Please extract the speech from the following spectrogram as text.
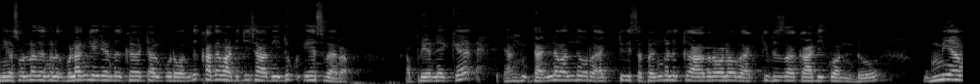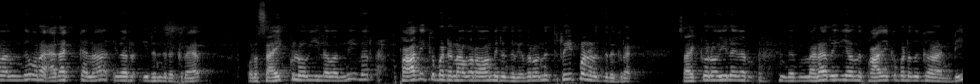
நீங்கள் சொன்னது எங்களுக்கு விளங்கையில் என்று கேட்டால் கூட வந்து கதவை அடித்து சாத்திட்டு ஏசுவாராம். அப்படி நினைக்க தன்னை வந்து ஒரு ஆக்டிவிஸ்ட் பெண்களுக்கு ஆதரவான ஒரு ஆக்டிவிஸ்டாக காட்டிக்கொண்டு உண்மையாக வந்து ஒரு அரக்கனாக இவர் இருந்திருக்கிறார். ஒரு சைக்கோலோகியில் வந்து இவர் பாதிக்கப்பட்ட நபராகவும் இருந்திருக்கு இவர் வந்து ட்ரீட்மெண்ட் எடுத்திருக்கிறார். சைக்கோலோகியில் இவர் இந்த மன ரீதியாக வந்து பாதிக்கப்பட்டதுக்காண்டி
